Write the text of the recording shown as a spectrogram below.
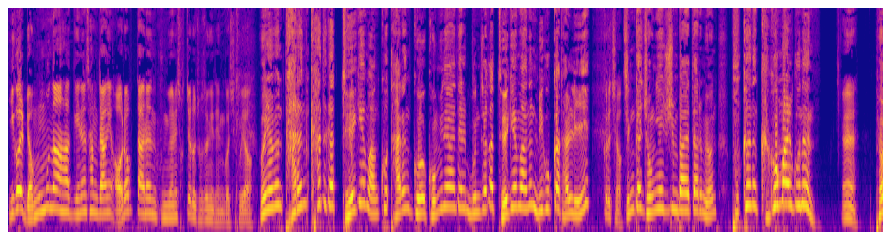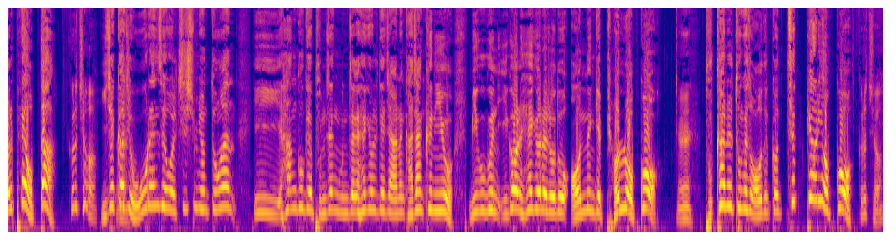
이걸 명문화하기는 상당히 어렵다는 국면이 첫째로 조성이 된 것이고요. 왜냐하면 다른 카드가 되게 많고 다른 고, 고민해야 될 문제가 되게 많은 미국과 달리 그렇죠. 지금까지 정리해 주신 바에 따르면 북한은 그거 말고는 예. 별패 없다. 그렇죠. 이제까지 오랜 세월 70년 동안 이 한국의 분쟁 문제가 해결되지 않은 가장 큰 이유 미국은 이걸 해결해줘도 얻는 게 별로 없고 예. 북한을 통해서 얻을 건 특별히 없고 그렇죠.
